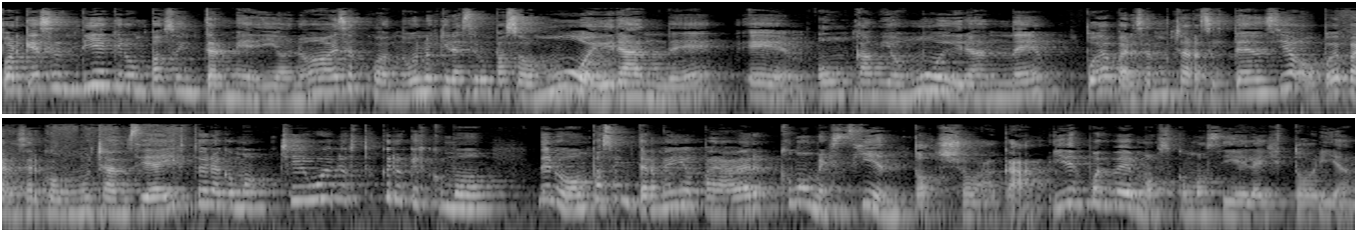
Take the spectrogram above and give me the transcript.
porque sentía que era un paso intermedio, ¿no? A veces cuando uno quiere hacer un paso muy grande eh, o un cambio muy grande, puede aparecer mucha resistencia o puede parecer como mucha ansiedad. Y esto era como, che, bueno, esto creo que es como, de nuevo, un paso intermedio para ver cómo me siento yo acá. Y después vemos cómo sigue la historia.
